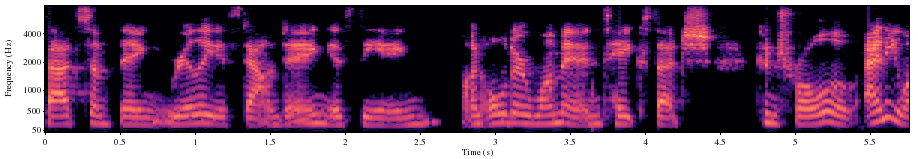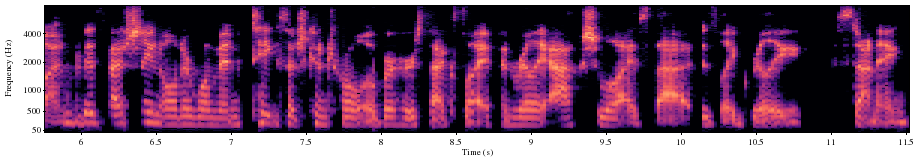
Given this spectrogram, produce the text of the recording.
that's something really astounding is seeing an older woman take such control anyone but especially an older woman take such control over her sex life and really actualize that is like really stunning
